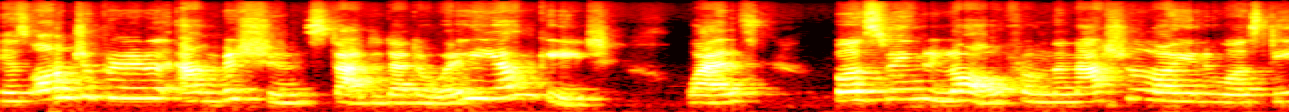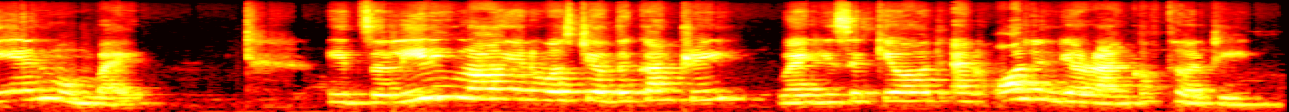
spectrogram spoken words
His entrepreneurial ambition started at a very young age, whilst pursuing law from the National Law University in Mumbai. It's the leading law university of the country where he secured an All India rank of 13.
